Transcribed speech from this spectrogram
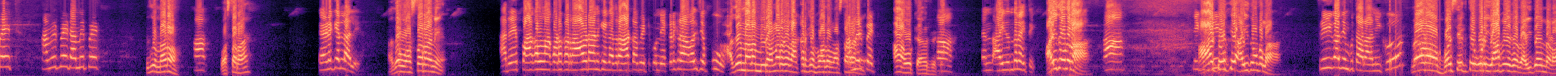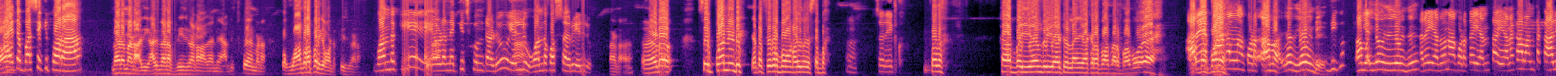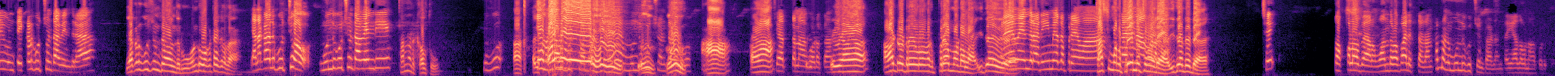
పేట్ అమీర్పేట్ అమీర్పేట్. ఇదిగో మేడం వస్తారా? ఎక్కడికెళ్ళాలి? అదే వస్తారా అని అరే పాగలు నా కొడక రావడానికే కదా ఆటో పెట్టుకుంది ఎక్కడికి రావాలి చెప్పు. అదే మేడం మీరు అన్నారు కదా అక్కడికే పోదాం వస్తారా. అమీర్పేట్. ఆ, ఓకే అమీర్పేట. ఐదు వందలు అవుతాయి ఐదు వందలా ఆటోకి ఐదు వందలా ఫ్రీగా దింపుతారా నీకు? మేడం బస్ ఎక్కితే కూడా యాభై కదా ఇదే మేడం. అయితే బస్ ఎక్కిపోరా? మేడం మేడం అది అది మేడం ప్లీజ్ మేడం అదని అది మేడం. ఒక వంద రూపాయలకి ఇవ్వండి ప్లీజ్ మేడం. వందకి ఎవడన్నా ఎక్కించుకుంటాడు ఎల్లు వందకు వస్తారు ఎల్లు మేడం సరే పోనీండి ఎట్ట ఫిగర్ బాగుండు ఐదు వేస్తా ఆ, సరే ఎక్కు. పద. అబ్బాయి ఏంది ఏటోళ్ళు ఎకరా పోతారు బాబు. అరే అబ్బా. పాగలు నా కొడక. అబ్బా, ఏంది ఏమైంది? దిగు. అబ్బా, ఏమైంది ఏమైంది? అరే ఏదో నా కొడక ఎంత వెనకాలంతా ఖాళీ ఉంటే ఇక్కడ కూర్చుంటావేంద్రా ఎక్కడ కూర్చుంటే ఉంది రెండు ఒకటే కదా. వెనకాల కూర్చో. ముందు కూర్చుంటావేంది తన్నాడు కలుతూ. నువ్వు? కొడక. ఆటో డ్రైవర్ ప్రేమ ఉండాలా? ఇదే. ప్రేమేంద్రా నీ మీద ప్రేమ? కస్టమర్ ప్రేమించున్నాడే ఇదేంటే తొక్కలో బేరం. వంద రూపాయలు ఇస్తాడంట మళ్ళీ ముందు కూర్చుంటాడంట యాదవ్ నా కొడుకు.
